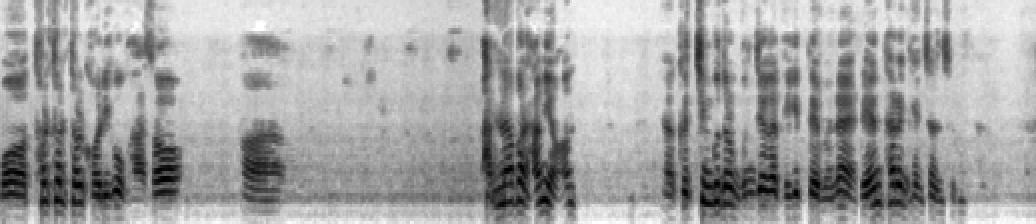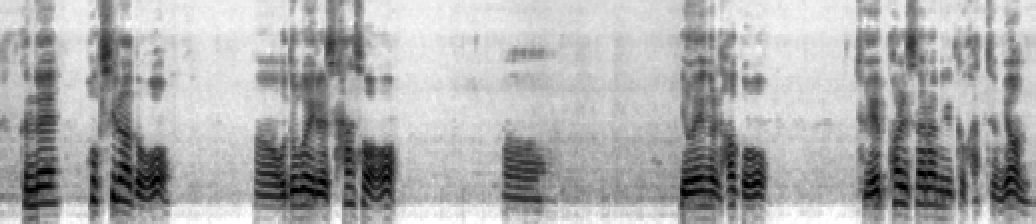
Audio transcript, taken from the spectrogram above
뭐 털털털 거리고 가서 아, 반납을 하면 그 친구들은 문제가 되기 때문에 렌탈은 괜찮습니다. 근데 혹시라도 어, 오토바이를 사서 어, 여행을 하고 되팔 사람일 것 같으면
